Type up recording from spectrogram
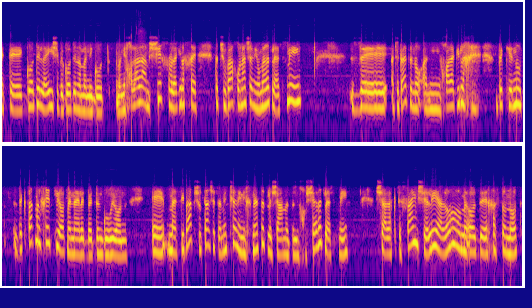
את אה, גודל האיש וגודל המנהיגות. ואני יכולה להמשיך ולהגיד לך אה, את התשובה האחרונה שאני אומרת לעצמי, זה, את יודעת, נור, אני יכולה להגיד לך בכנות, זה קצת מלחיץ להיות מנהלת בית בן גוריון. מהסיבה הפשוטה שתמיד כשאני נכנסת לשם, אז אני חושבת לעצמי שעל הכתפיים שלי, הלא מאוד חסונות,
